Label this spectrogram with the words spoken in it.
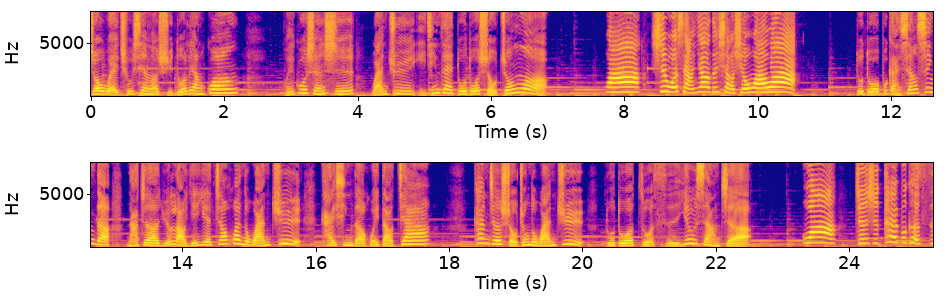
周围出现了许多亮光。回过神时，玩具已经在多多手中了。哇，是我想要的小熊娃娃！多多不敢相信的拿着与老爷爷交换的玩具，开心的回到家，看着手中的玩具，多多左思右想着：哇，真是太不可思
